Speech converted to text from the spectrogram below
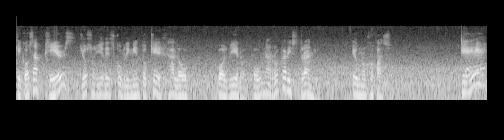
¿Qué cosa? ¿Pierce? Yo soy el descubrimiento que Halo volvieron o una roca extraño es un ojo falso. ¿Qué?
